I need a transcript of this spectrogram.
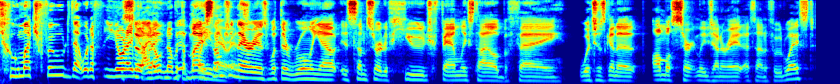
too much food that would have you know what I mean? I don't know what the my assumption there is. there is what they're ruling out is some sort of huge family style buffet, which is going to almost certainly generate a ton of food waste.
